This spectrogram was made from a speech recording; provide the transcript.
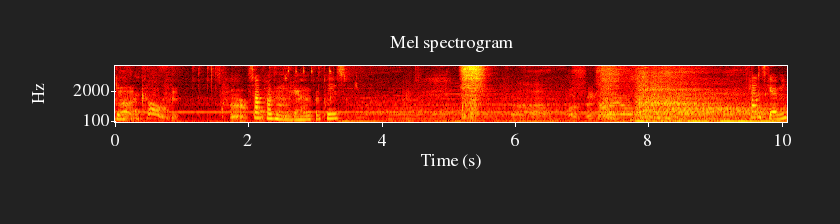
do homework. Stop talking to the Grim Reaper, please. Kind of scared me.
